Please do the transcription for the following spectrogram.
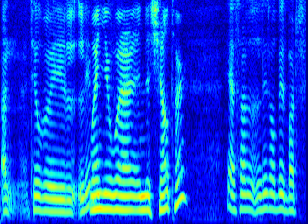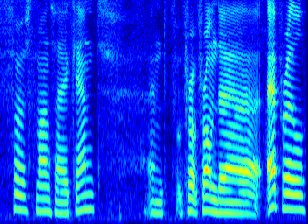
until we live. when you were in the shelter? Yes, a little bit, but first month I can't. And f- fr- from the April,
